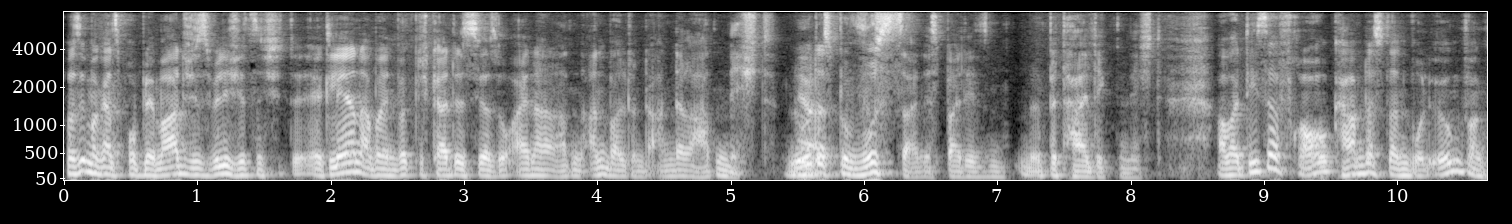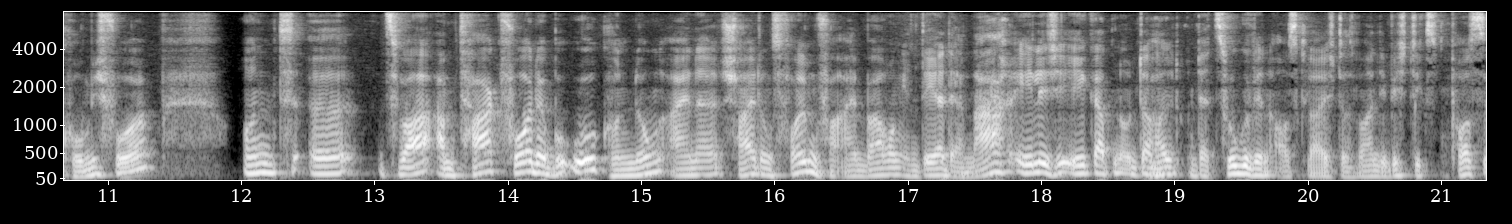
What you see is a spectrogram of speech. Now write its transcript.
Was immer ganz problematisch ist, will ich jetzt nicht erklären, aber in Wirklichkeit ist es ja so, einer hat einen Anwalt und der andere hat ihn nicht. Nur ja. das Bewusstsein ist bei diesen Beteiligten nicht. Aber dieser Frau kam das dann wohl irgendwann komisch vor. Und äh, zwar am Tag vor der Beurkundung einer Scheidungsfolgenvereinbarung, in der der nacheheliche Ehegattenunterhalt und der Zugewinnausgleich, das waren die wichtigsten Pos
